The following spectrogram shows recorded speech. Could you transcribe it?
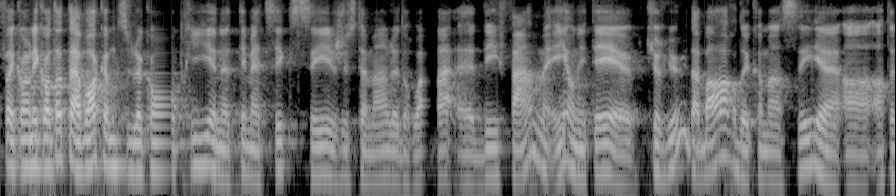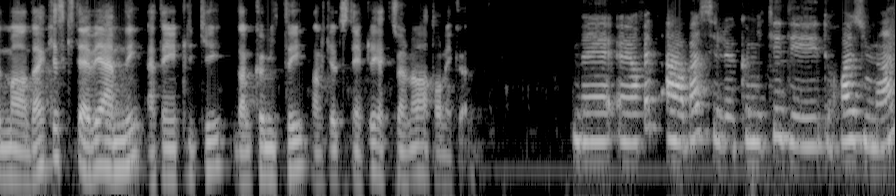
Fait qu'on est content de t'avoir, comme tu l'as compris, notre thématique, c'est justement le droit euh, des femmes. Et on était euh, curieux d'abord de commencer euh, en, te demandant qu'est-ce qui t'avait amené à t'impliquer dans le comité dans lequel tu t'impliques actuellement dans ton école? Ben, en fait, à la base, c'est le comité des droits humains.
